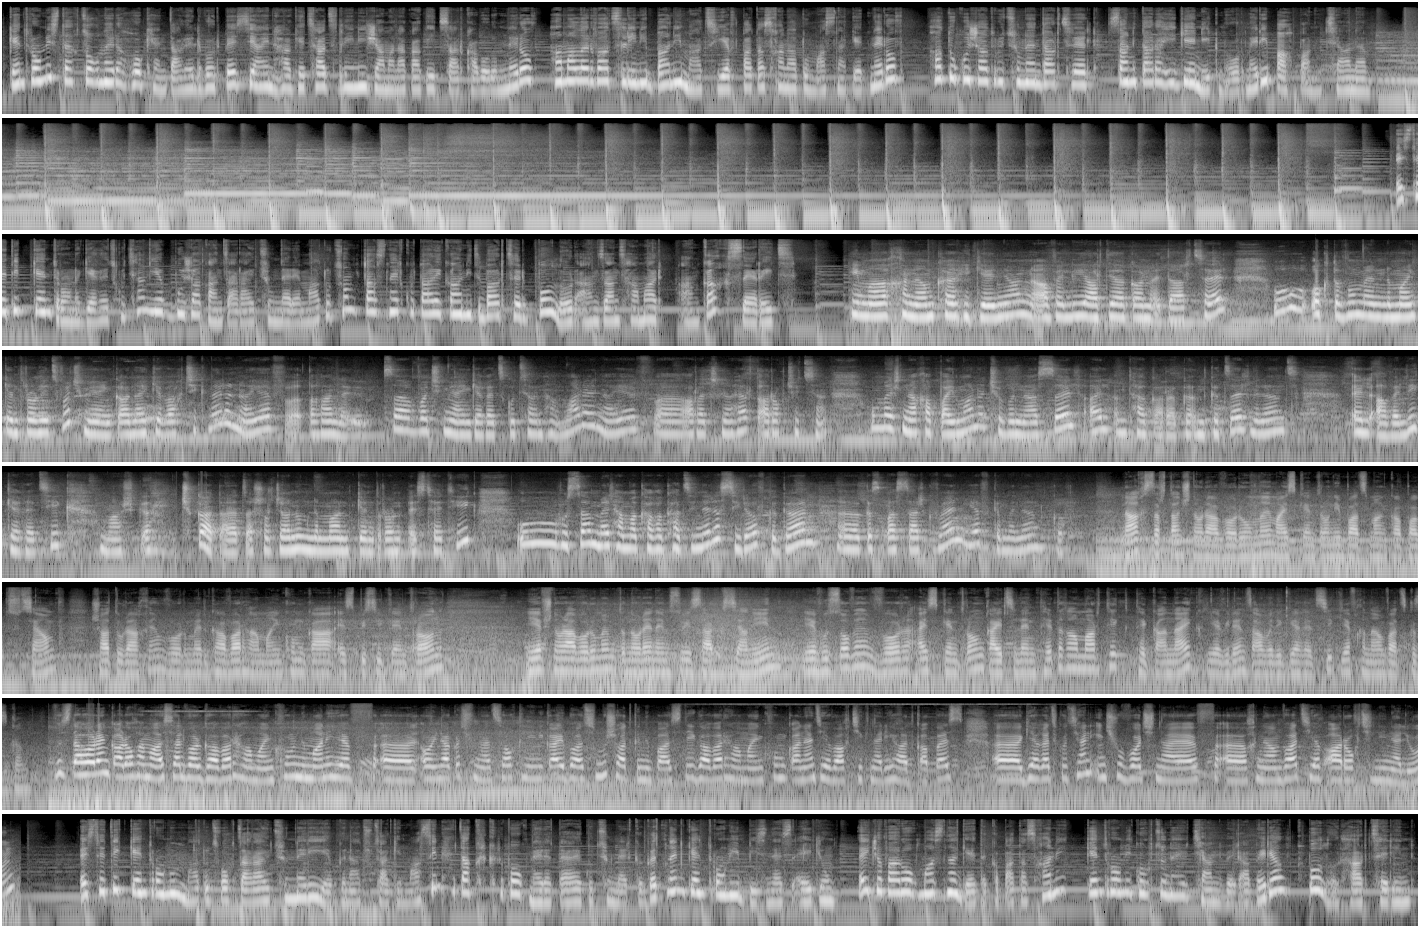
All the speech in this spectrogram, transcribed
Կենտրոնի ստեղծողները հոգ են տարել, որպեսզի այն հագեցած լինի ժամանակակից սարքավորումներով, համալրված լինի բանիմաց եւ պատասխանատու մասնագետներով, հատուկ ուշադրություն են դարձրել սանիտարահիգիենիկ նորմերի պահպանությանը։ Էսթետիկ կենտրոնը գեղեցկության եւ բուժական ծառայություններ է մատուցում 12 տարեկանից բարձր բոլոր անձանց համար, անկախ սեռից։ Հիմա խնամքը հիգիենան ավելի արդիական է դարձել ու օգտվում են նման կենտրոնից ոչ միայն կանայք եւ աղջիկները, նաեւ տղաները։ Սա ոչ միայն գեղեցկության համար է, նաեւ առաջնահերթ առողջության։ Ու մեր նախապայմանը չվնասել, այլ ընդհակառակը ընդգծել նրանց էլ ավելի գեղեցիկ մաշկը։ Չկա տարածաշրջանում նման կենտրոն էսթետիկ ու հուսամ մեր համակարգացիները սիրով կգան, կսպասարկվեն եւ կմնան գոհ։ Նախ սրտան շնորհավորում եմ այս կենտրոնի բացման կապակցությամբ։ Շատ ուրախ եմ, որ մեր Գավառ համայնքում կա այսպիսի կենտրոն, եւ շնորհավորում եմ տնորեն Էմսուի Սարգսյանին եւ հուսով եմ, որ այս կենտրոն կայցելեն թե տղամարդիկ, թե կանայք եւ իրենց ավելի գեղեցիկ եւ խնամված կզգան։ Վստահորեն կարող եմ ասել, որ Գավառ համայնքում նմանի եւ օրինակը ունեցող կլինիկայի բացումը շատ կնպաստի Գավառ համայնքում կանանց եւ աղջիկների հատկապես գեղեցկության, ինչու ոչ նաեւ խնամված եւ առողջ լինելուն։ Էսթետիկ կենտրոնում մատուցվող ծառայությունների եւ գնացուցակի մասին հետաքրքրվողները տեղեկություններ կգտնեն կենտրոնի բիզնես էջում։ Էջը վարող մասնագետը կպատասխանի կենտրոնի գործունեության վերաբերյալ բոլոր հարցերին։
